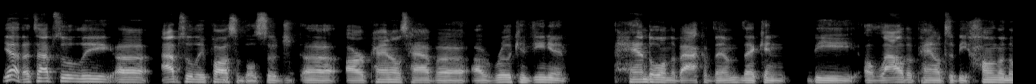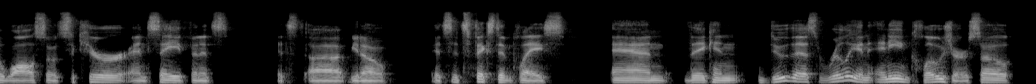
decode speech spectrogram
Yeah, that's absolutely uh, absolutely possible. So uh, our panels have a, a really convenient handle on the back of them that can be allow the panel to be hung on the wall so it's secure and safe and it's it's uh you know it's it's fixed in place. And they can do this really in any enclosure. So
